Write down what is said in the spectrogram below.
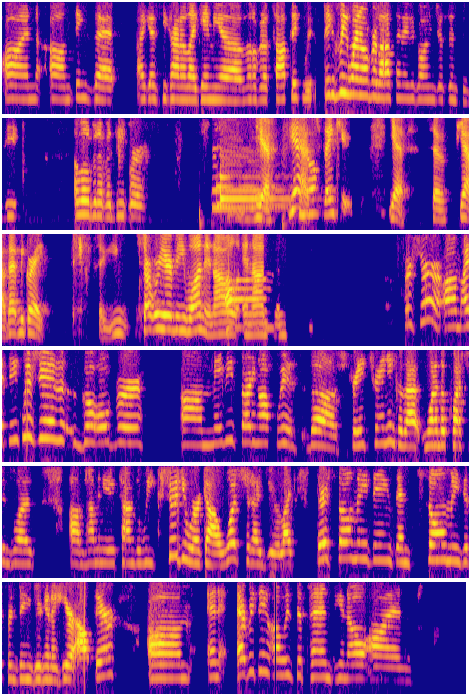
on um, things that I guess you kind of like gave me a little bit of topic. We, things we went over last time, maybe going just into deep, a little bit of a deeper. Yes, yes, know? thank you. Yes, so yeah, that'd be great. So you start wherever you want, and I'll and I'm. Um, For sure. Um, I think we should go over um, maybe starting off with the strength training because one of the questions was um, how many times a week should you work out? What should I do? Like, there's so many things and so many different things you're gonna hear out there, um, and everything always depends, you know, on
